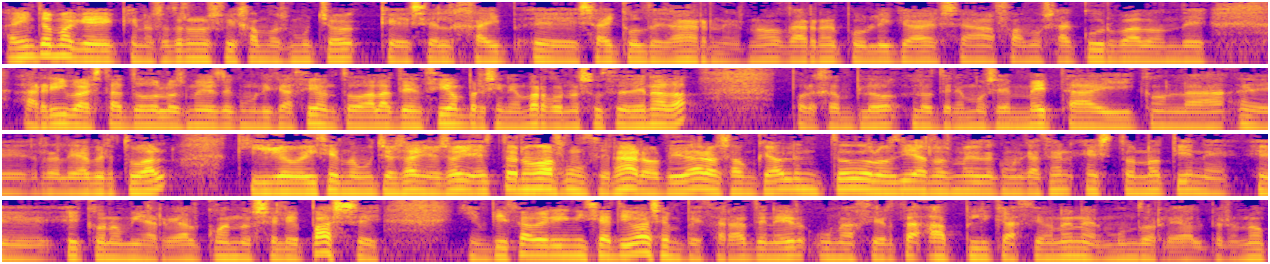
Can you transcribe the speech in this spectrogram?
Hay un tema que, que nosotros nos fijamos mucho, que es el hype eh, cycle de Gartner. ¿no? Gartner publica esa famosa curva donde arriba está todos los medios de comunicación, toda la atención, pero sin embargo no sucede nada. Por ejemplo, lo tenemos en Meta y con la eh, realidad virtual, que yo llevo diciendo muchos años, oye, esto no va a funcionar, olvidaros, aunque hablen todos los días los medios de comunicación, esto no tiene eh, economía real. Cuando se le pase y empieza a haber iniciativas, empezará a tener una cierta aplicación en el mundo real, pero no.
